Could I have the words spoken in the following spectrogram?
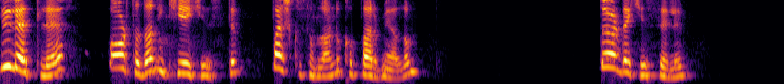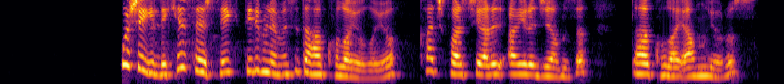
Lületle ortadan ikiye kestim. Baş kısımlarını koparmayalım. Dörde keselim. Bu şekilde kesersek dilimlemesi daha kolay oluyor. Kaç parçaya ayıracağımızı daha kolay anlıyoruz.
